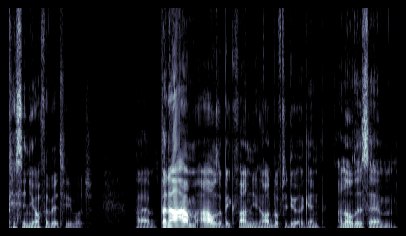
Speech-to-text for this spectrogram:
pissing you off a bit too much. Um, but nah, I'm I was a big fan. You know, I'd love to do it again. I know there's um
